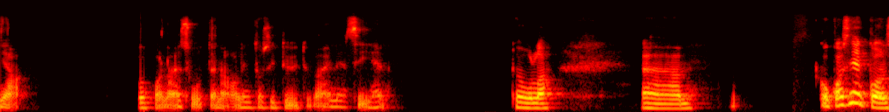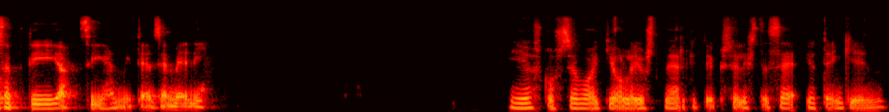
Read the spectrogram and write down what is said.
Ja kokonaisuutena olin tosi tyytyväinen siihen doula, ää, koko siihen konseptiin ja siihen, miten se meni. Ja joskus se voikin olla just merkityksellistä se jotenkin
